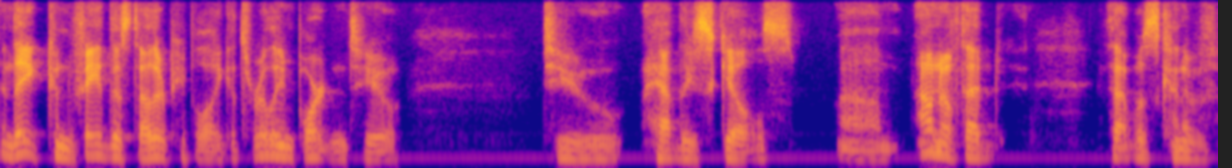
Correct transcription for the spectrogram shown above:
and they conveyed this to other people like it's really important to to have these skills um, i don't know if that if that was kind of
